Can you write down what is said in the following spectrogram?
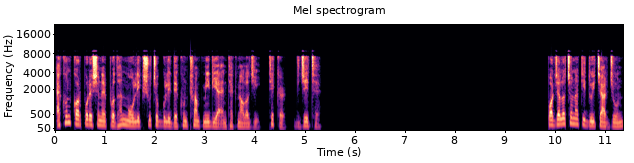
এখন কর্পোরেশনের প্রধান মৌলিক সূচকগুলি দেখুন, ট্রাম্প মিডিয়া অ্যান্ড টেকনোলজি, টিকার জিটে পর্যালোচনাটি দুই চার জুন,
